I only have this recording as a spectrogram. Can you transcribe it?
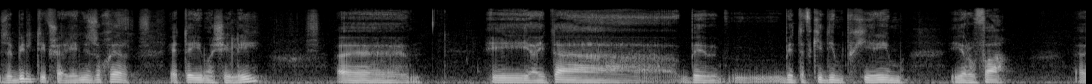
זה בלתי אפשרי. אני זוכר את האימא שלי. אה, היא הייתה בתפקידים בכירים, היא רופאה. אה,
